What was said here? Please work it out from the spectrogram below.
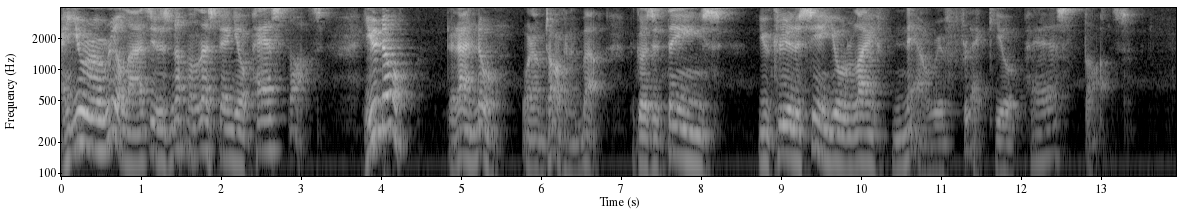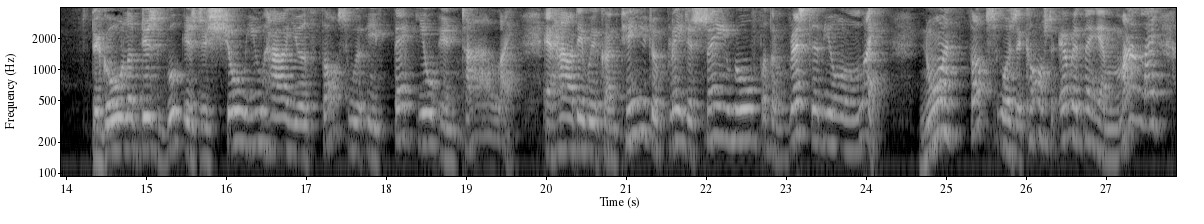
And you will realize it is nothing less than your past thoughts. You know that I know what I'm talking about because the things you clearly see in your life now reflect your past thoughts. The goal of this book is to show you how your thoughts will affect your entire life and how they will continue to play the same role for the rest of your life. Knowing thoughts was the cause to everything in my life,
